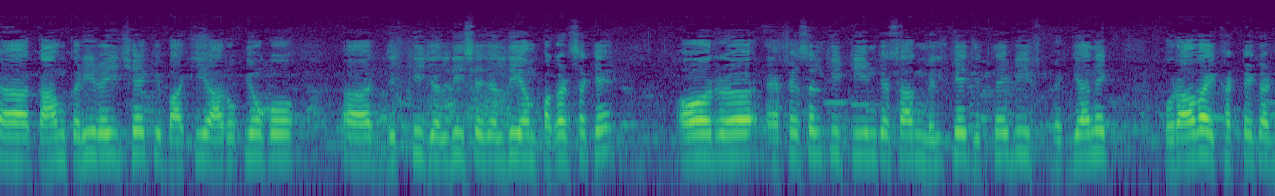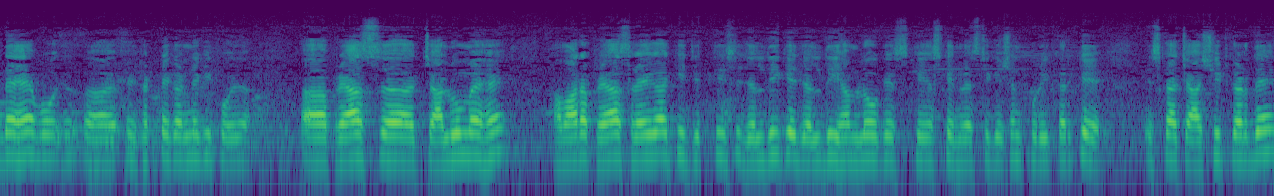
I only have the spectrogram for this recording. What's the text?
काम करी रही है कि बाकी आरोपियों को जितनी जल्दी से जल्दी हम पकड़ सकें और एफएसएल की टीम के साथ मिलकर जितने भी वैज्ञानिक पुरावा इकट्ठे करने हैं, वो इकट्ठे करने की प्रयास चालू में है। हमारा प्रयास रहेगा कि जितनी से जल्दी के जल्दी हम लोग इस केस के इन्वेस्टिगेशन पूरी करके इसका चार्जशीट कर दें।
